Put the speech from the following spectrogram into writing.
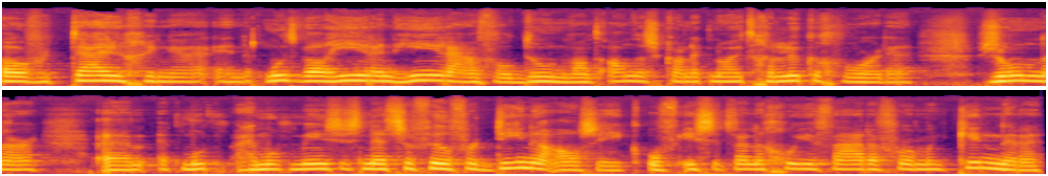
overtuigingen. En het moet wel hier en hier aan voldoen, want anders kan ik nooit gelukkig worden. Zonder um, het moet, hij moet minstens net zoveel verdienen als ik. Of is het wel een goede vader voor mijn kinderen?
